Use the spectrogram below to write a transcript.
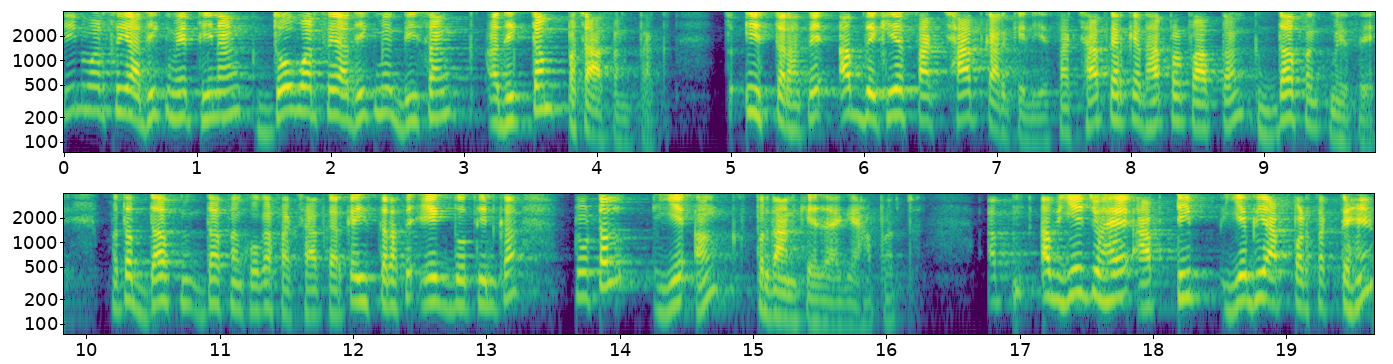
तीन वर्ष या अधिक में तीन अंक। दो वर्ष से अधिक में बीस अंक। अधिकतम पचास अंक तक। तो इस तरह से, अब देखिए साक्षात्कार के लिए, साक्षात्कार के आधार पर प्राप्त अंक दस अंक में से मतलब दस दस अंक होगा साक्षात्कार का, इस तरह से एक, दो, तीन का टोटल ये अंक प्रदान किया जाएगा यहाँ पर। अब अब ये जो है, आप टिप, ये भी आप पढ़ सकते हैं।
